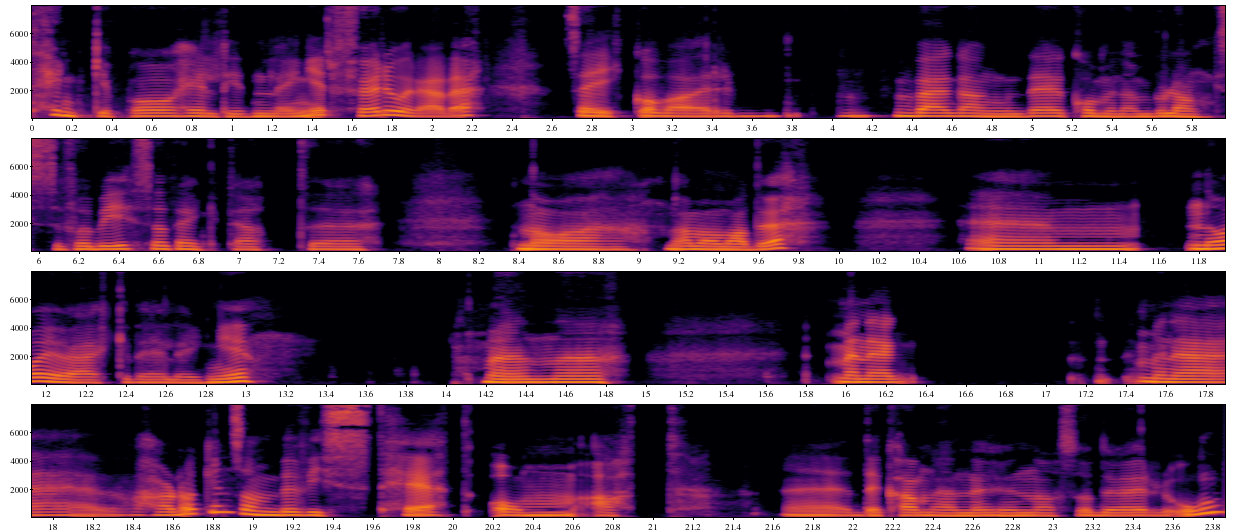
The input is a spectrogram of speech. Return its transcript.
tenke på hele tiden lenger. Før gjorde jeg det. Så jeg gikk og var Hver gang det kom en ambulanse forbi, så tenkte jeg at uh, nå, nå, er mamma død. Um, nå gjør jeg ikke det lenger. Men, uh, men jeg men jeg har nok en sånn bevissthet om at eh, det kan hende hun også dør ung,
